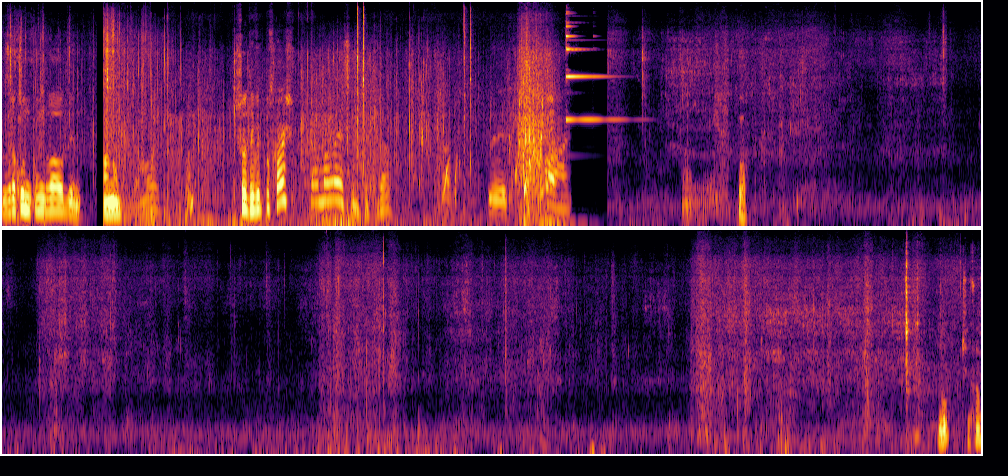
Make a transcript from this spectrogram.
з рахунком 2-1. А ну. Що, ти відпускаєш? Та малесенький, так. О. Ну, тихо.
